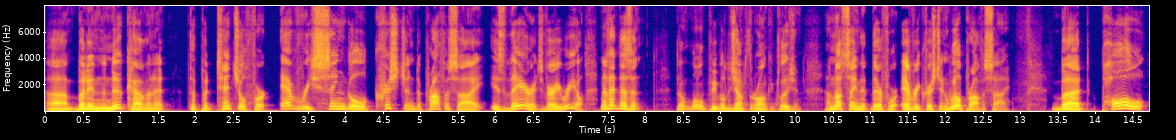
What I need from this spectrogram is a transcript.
Uh, but in the New Covenant, the potential for every single Christian to prophesy is there. It's very real. Now, that doesn't, don't want people to jump to the wrong conclusion. I'm not saying that therefore every Christian will prophesy, but Paul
